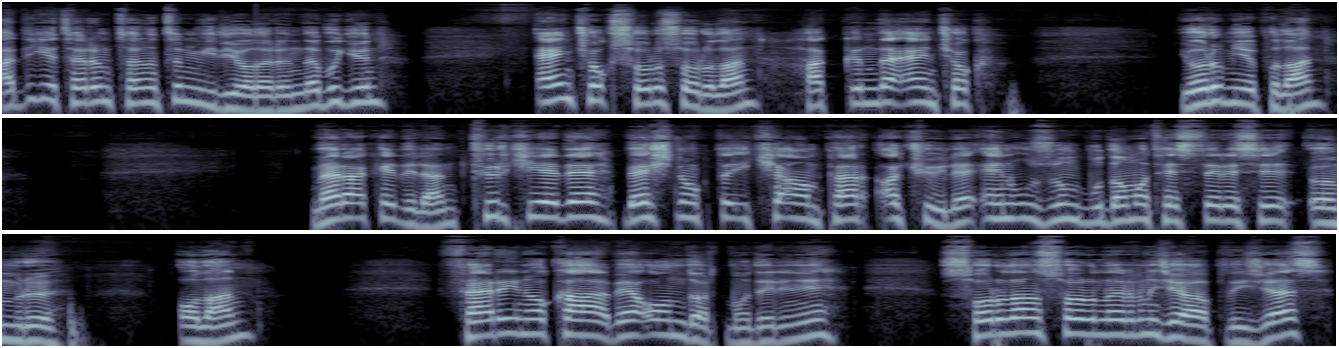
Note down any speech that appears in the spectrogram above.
Adige Tarım tanıtım videolarında bugün en çok soru sorulan, hakkında en çok yorum yapılan, merak edilen, Türkiye'de 5.2 amper aküyle en uzun budama testeresi ömrü olan Ferrino KB 14 modelini sorulan sorularını cevaplayacağız.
